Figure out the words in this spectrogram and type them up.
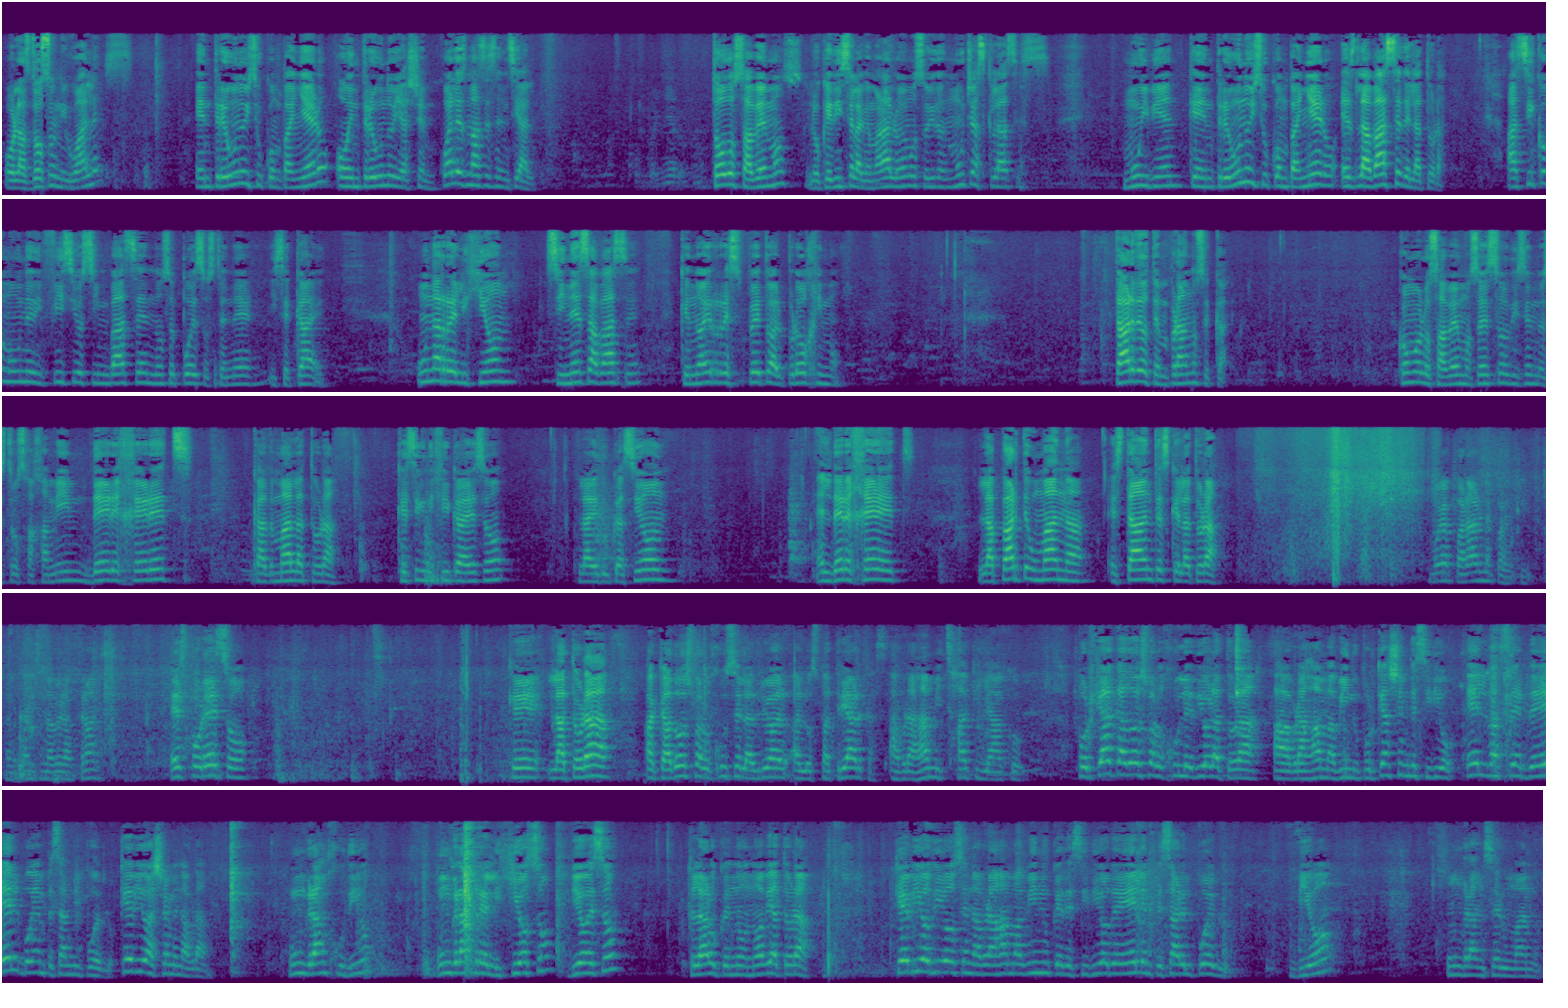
¿O las dos son iguales? ¿Entre uno y su compañero o entre uno y Hashem? ¿Cuál es más esencial? Todos sabemos lo que dice la Gemara, lo hemos oído en muchas clases. Muy bien, que entre uno y su compañero es la base de la Torah. Así como un edificio sin base no se puede sostener y se cae. Una religión sin esa base, que no hay respeto al prójimo, tarde o temprano se cae. ¿Cómo lo sabemos eso? Dicen nuestros hajamim, Dere Jeretz Kadmala Torah. ¿Qué significa eso? La educación, el Dere Jeretz, la parte humana está antes que la Torah. Voy a pararme para que alcancen a ver atrás. Es por eso que la Torah a Kadosh Baruj se la dio a, a, los patriarcas, Abraham, Isaac y Jacob. ¿Por qué a Kadosh Baruj le dio la Torah a Abraham Avinu? ¿Por qué Hashem decidió, él va a ser de él, voy a empezar mi pueblo? ¿Qué vio Hashem en Abraham? ¿Un gran judío? ¿Un gran religioso? ¿Vio eso? Claro que no, no había Torah. ¿Qué vio Dios en Abraham Avinu que decidió de él empezar el pueblo? Vio un gran ser humano.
